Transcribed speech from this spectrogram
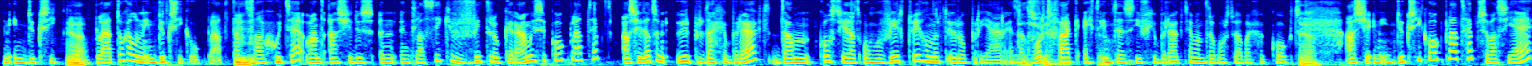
Een inductiekookplaat. Toch al een inductiekookplaat. Dat is al goed, hè? Want als je dus een, een klassieke vitrokeramische kookplaat hebt, als je dat een uur per dag gebruikt, dan kost je dat ongeveer 200 euro per jaar. En dat, wordt veel. vaak echt intensief gebruikt, hè? want er wordt wel wat gekookt. Ja. Als je een inductiekookplaat hebt, zoals jij,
